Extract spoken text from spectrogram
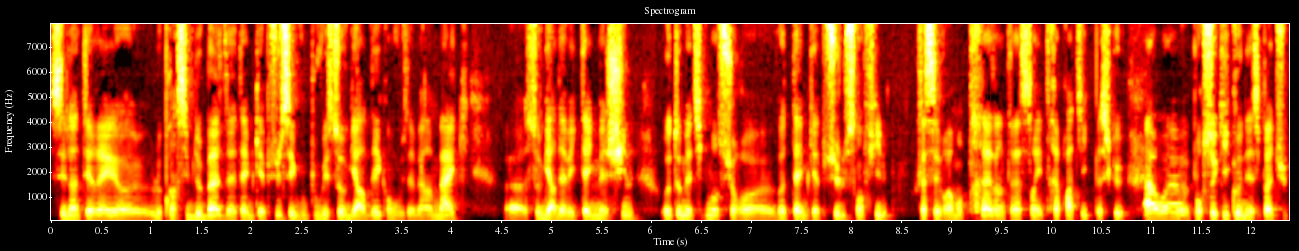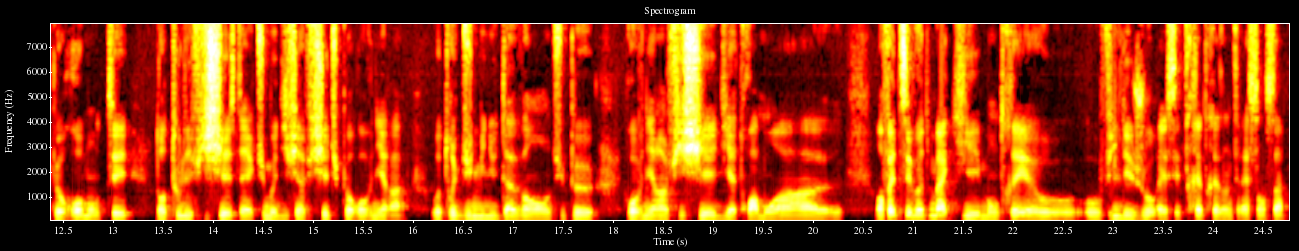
c'est l'intérêt, euh, le principe de base de la time capsule, c'est que vous pouvez sauvegarder quand vous avez un Mac, euh, sauvegarder avec Time Machine automatiquement sur votre time capsule sans fil. Ça, c'est vraiment très intéressant et très pratique parce que ah pour ceux qui connaissent pas, tu peux remonter dans tous les fichiers. C'est-à-dire que tu modifies un fichier, tu peux revenir à, au truc d'une minute avant, tu peux revenir à un fichier d'il y a trois mois. Euh. En fait, c'est votre Mac qui est montré euh, au, fil des jours et c'est très très intéressant ça.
